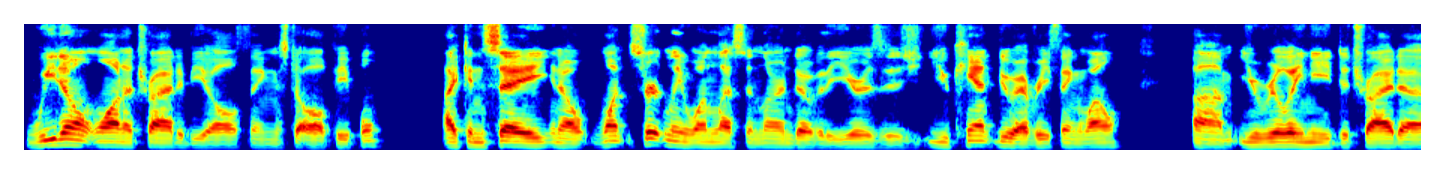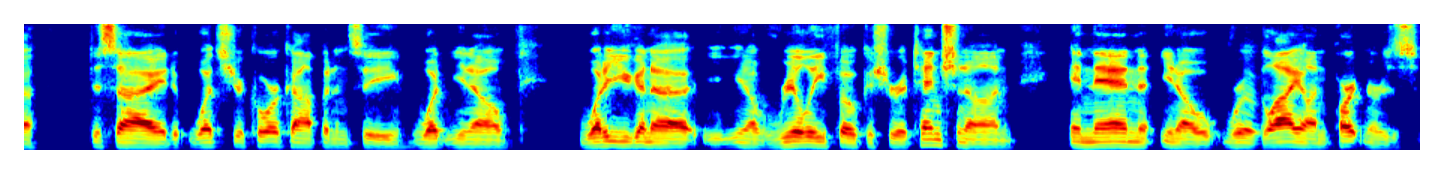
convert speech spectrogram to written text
we don't want to try to be all things to all people. I can say, you know, one certainly one lesson learned over the years is you can't do everything well. Um, you really need to try to decide what's your core competency, what you know, what are you gonna, you know, really focus your attention on, and then you know rely on partners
